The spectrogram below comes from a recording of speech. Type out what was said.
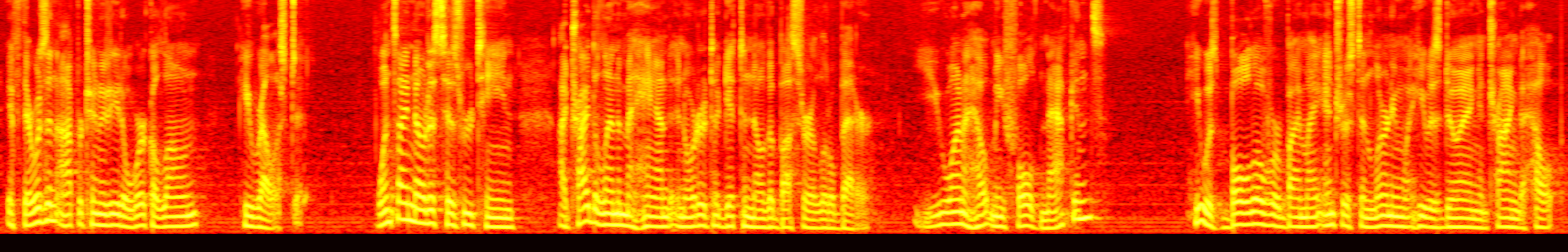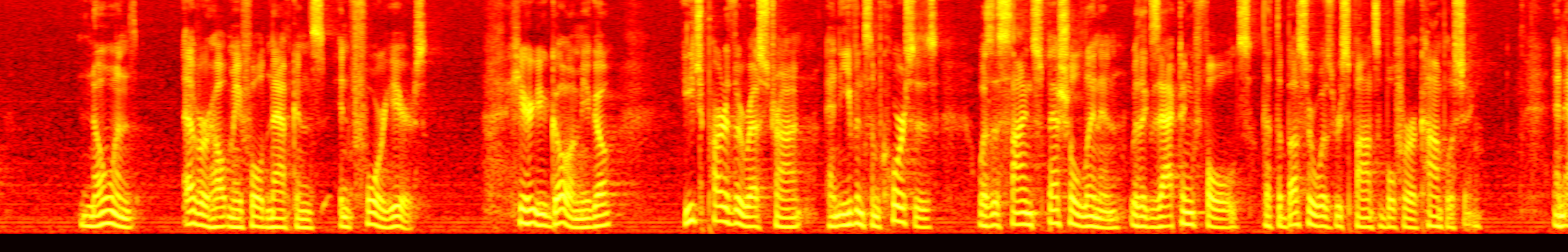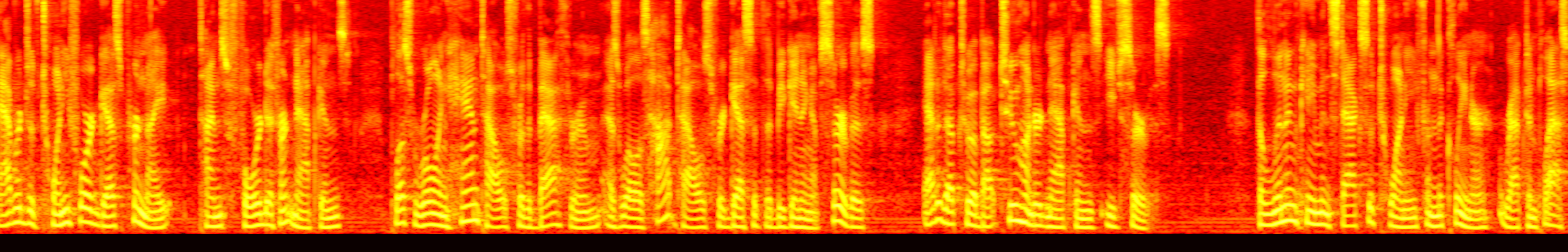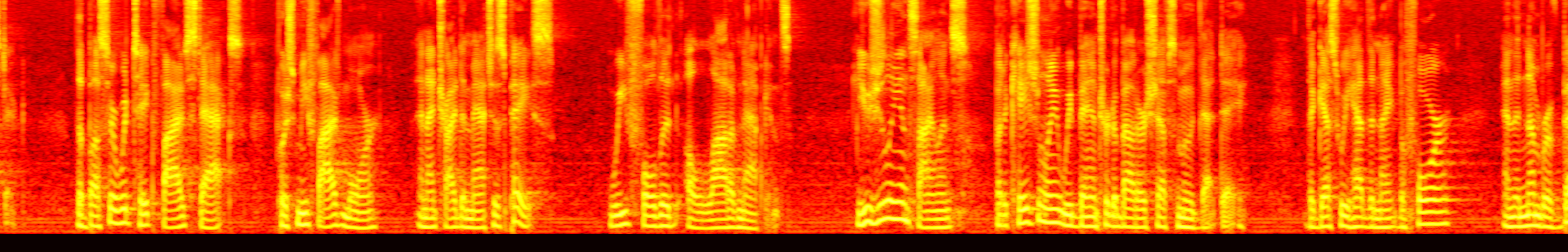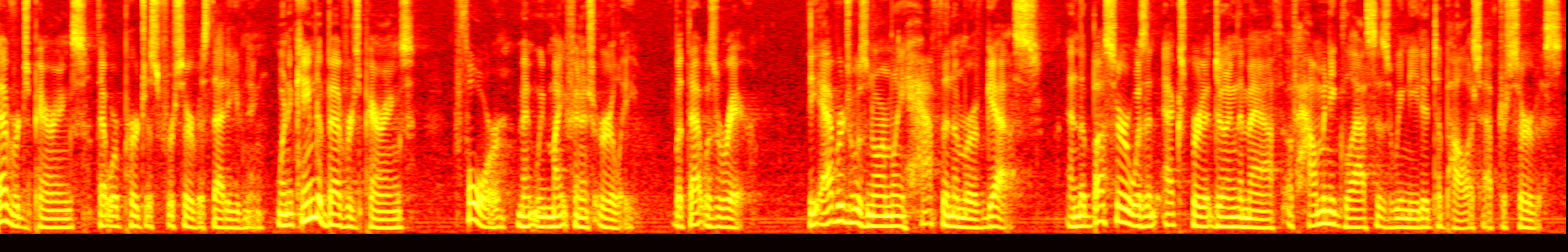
If there was an opportunity to work alone, he relished it. Once I noticed his routine, I tried to lend him a hand in order to get to know the busser a little better. You want to help me fold napkins? He was bowled over by my interest in learning what he was doing and trying to help. No one's ever helped me fold napkins in four years. Here you go, amigo. Each part of the restaurant, and even some courses, was assigned special linen with exacting folds that the busser was responsible for accomplishing. An average of 24 guests per night, times four different napkins, plus rolling hand towels for the bathroom, as well as hot towels for guests at the beginning of service, added up to about 200 napkins each service. The linen came in stacks of 20 from the cleaner, wrapped in plastic. The busser would take five stacks, push me five more, and I tried to match his pace. We folded a lot of napkins, usually in silence, but occasionally we bantered about our chef's mood that day, the guests we had the night before, and the number of beverage pairings that were purchased for service that evening. When it came to beverage pairings, four meant we might finish early, but that was rare. The average was normally half the number of guests, and the busser was an expert at doing the math of how many glasses we needed to polish after service.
